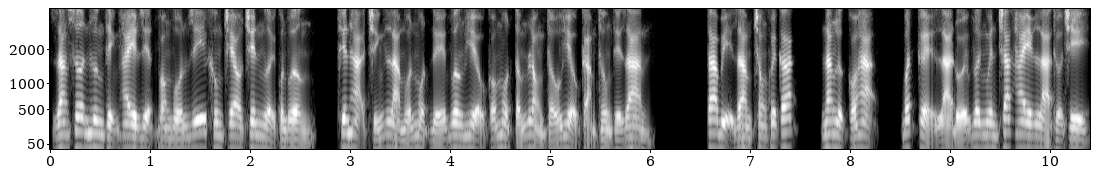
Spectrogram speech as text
Giang sơn hương thịnh hay diệt vong vốn dĩ không treo trên người quân vương, thiên hạ chính là muốn một đế vương hiểu có một tấm lòng thấu hiểu cảm thông thế gian. Ta bị giam trong khuê các, năng lực có hạn, bất kể là đối với nguyên trác hay là thừa chi,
